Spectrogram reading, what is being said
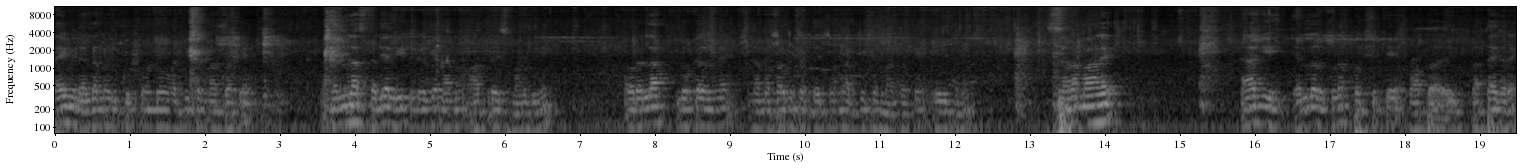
ಟೈಮ್ ಇಲ್ಲ, ಎಲ್ಲನೂ ಇಲ್ಲಿ ಕೂತ್ಕೊಂಡು ಅಡ್ಮಿಷನ್ ಮಾಡಿಸೋಕ್ಕೆ ನನ್ನೆಲ್ಲ ಸ್ಥಳೀಯ ಲೀಡ್ಗಳಿಗೆ ನಾನು ಆಥರೈಸ್ ಮಾಡಿದ್ದೀನಿ. ಅವರೆಲ್ಲ ಲೋಕಲ್ನೇ ನಮ್ಮ ಪರ್ಮಿಷನ್ ತೆಗೆದುಕೊಂಡು ಅಡ್ಮಿಷನ್ ಮಾಡೋಕ್ಕೆ ಹೇಳಿದ್ದೇನೆ. ಸರಮಾಲೆ ಆಗಿ ಎಲ್ಲರೂ ಕೂಡ ಪಕ್ಷಕ್ಕೆ ವಾಪ ಬರ್ತಾ ಇದ್ದಾರೆ.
